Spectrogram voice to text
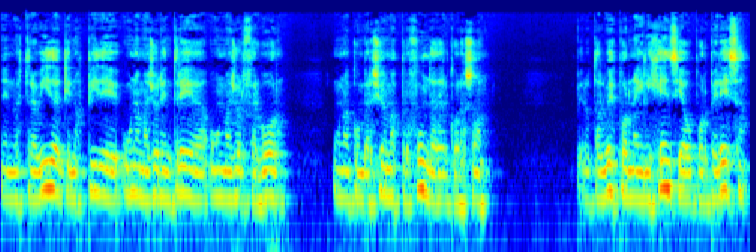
en nuestra vida que nos pide una mayor entrega, un mayor fervor, una conversión más profunda del corazón pero tal vez por negligencia o por pereza,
